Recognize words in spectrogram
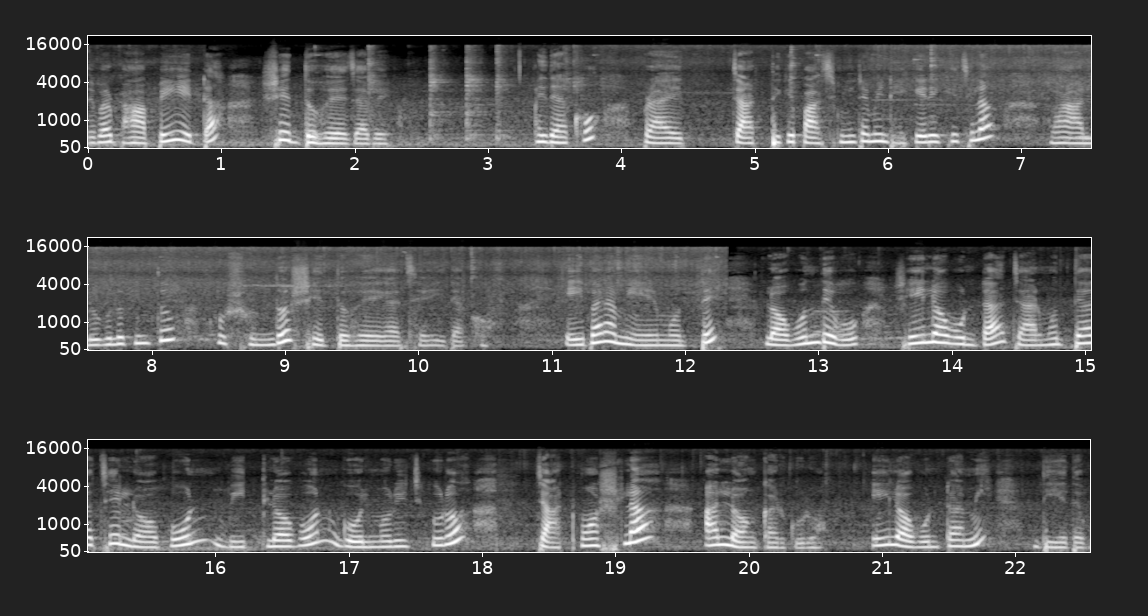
এবার ভাপেই এটা সেদ্ধ হয়ে যাবে। এই দেখো, প্রায় চার থেকে পাঁচ মিনিট আমি ঢেকে রেখেছিলাম। আমার আলুগুলো কিন্তু খুব সুন্দর সেদ্ধ হয়ে গেছে, এই দেখো। এইবার আমি এর মধ্যে লবণ দেব। সেই লবণটা, যার মধ্যে আছে লবণ, বিট লবণ, গোলমরিচ গুঁড়ো, চাট মশলা আর লঙ্কার গুঁড়ো। এই লবণটা আমি দিয়ে দেব।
